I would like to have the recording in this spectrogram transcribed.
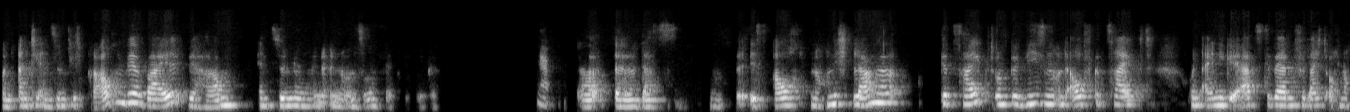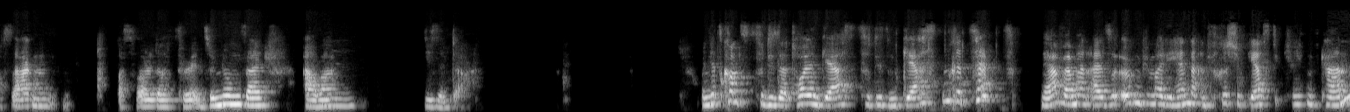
Und antientzündlich brauchen wir, weil wir haben Entzündungen in unserem Fettgewebe. Ja. Äh, das ist auch noch nicht lange gezeigt und bewiesen und aufgezeigt. Und einige Ärzte werden vielleicht auch noch sagen, was soll da für Entzündungen sein, aber mhm. die sind da. Und jetzt kommt es zu dieser tollen Gerste, zu diesem Gerstenrezept. Ja, wenn man also irgendwie mal die Hände an frische Gerste kriegen kann,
